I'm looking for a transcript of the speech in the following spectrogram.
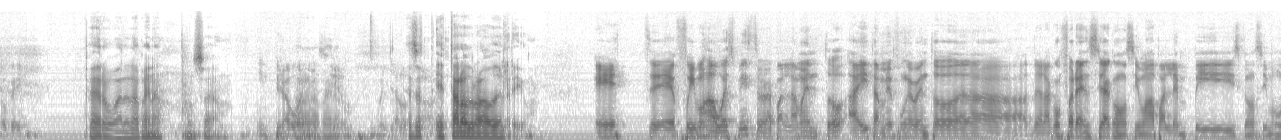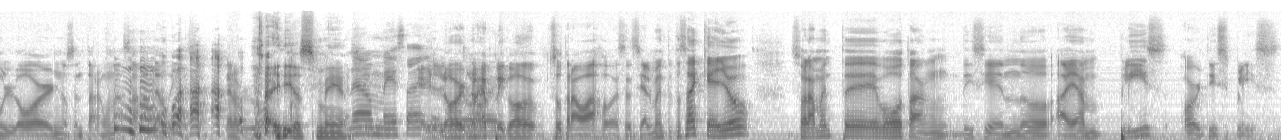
Ok. pero vale la pena. O sea, Inspira Vale la Museum, pues ya lo está al otro lado del río. Este, fuimos a Westminster, al Parlamento. Ahí también fue un evento de la, de la conferencia. Conocimos a Parlen Peace, conocimos un Lord, nos sentaron en una sala de audiencia de los Lords. Ay, Dios mío. Una mesa de El Lord nos explicó su trabajo esencialmente. Tú sabes que ellos solamente votan diciendo I am pleased or displeased.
